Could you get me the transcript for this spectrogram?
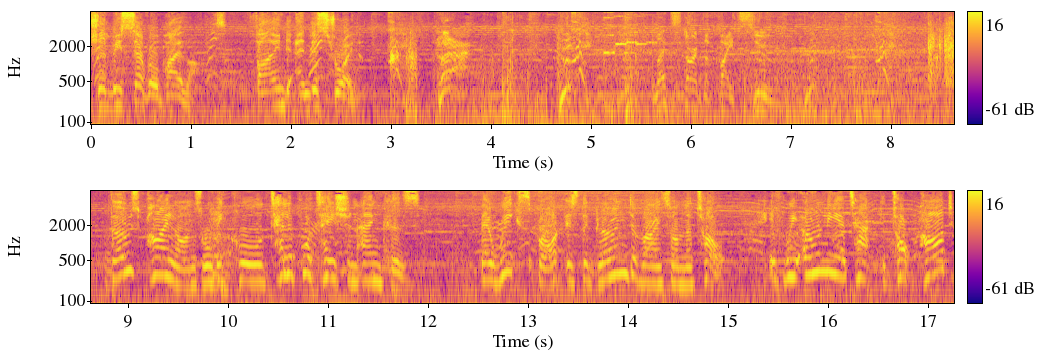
There should be several pylons. Find and destroy them. Let's start the fight soon. Those pylons will be called teleportation anchors. Their weak spot is the glowing device on the top. If we only attack the top part,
